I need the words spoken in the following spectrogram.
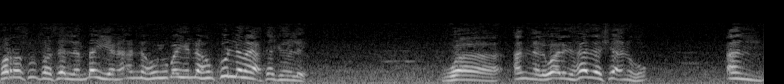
فالرسول صلى الله عليه وسلم بين أنه يبين لهم كل ما يحتاجون إليه. وأن الوالد هذا شأنه أن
